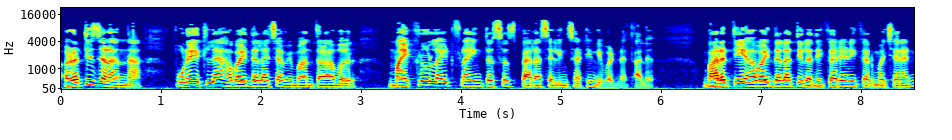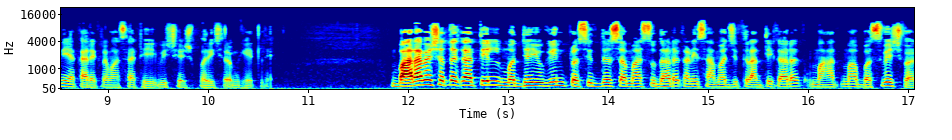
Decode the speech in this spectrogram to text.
अडतीस जणांना पुणे इथल्या हवाई दलाच्या विमानतळावर मायक्रोलाईट फ्लाईंग तसंच पॅरासेलिंगसाठी निवडण्यात आलं. भारतीय हवाई दलातील अधिकारी आणि कर्मचाऱ्यांनी या कार्यक्रमासाठी विशेष परिश्रम घेतले. बाराव्या शतकातील मध्ययुगीन प्रसिद्ध समाजसुधारक आणि सामाजिक क्रांतिकारक महात्मा बसवेश्वर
